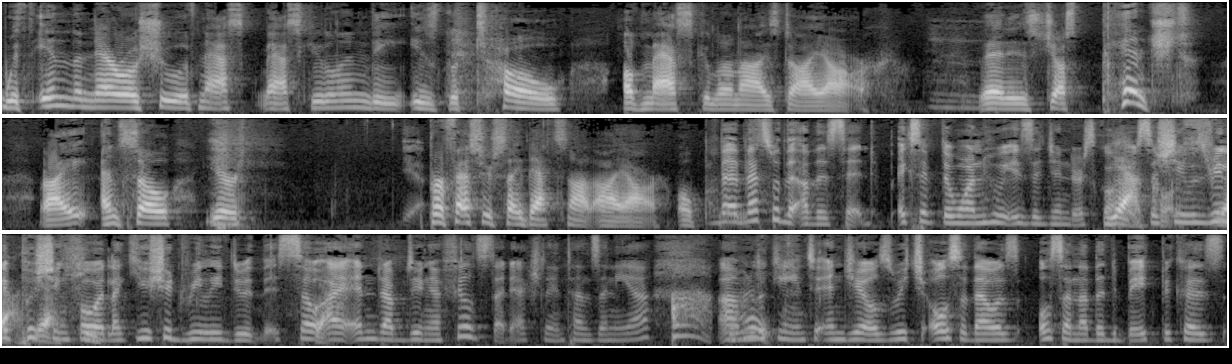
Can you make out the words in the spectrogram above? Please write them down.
Within the narrow shoe of nas- masculinity is the toe of masculinized IR that is just pinched, right? And so your professors say that's not IR. Oh. That, that's what the others said, except the one who is a gender scholar. Yeah, so she was really Yeah, yeah, pushing she- forward, like you should really do this. So I ended up doing a field study actually in Tanzania, um, Ah, great. looking into NGOs, which also that was also another debate because,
